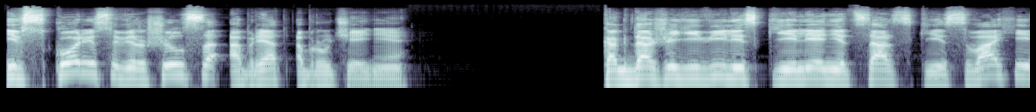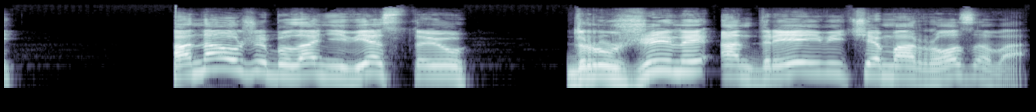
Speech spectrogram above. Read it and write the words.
и вскоре совершился обряд обручения. Когда же явились к Елене царские свахи, она уже была невестою дружины Андреевича Морозова.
